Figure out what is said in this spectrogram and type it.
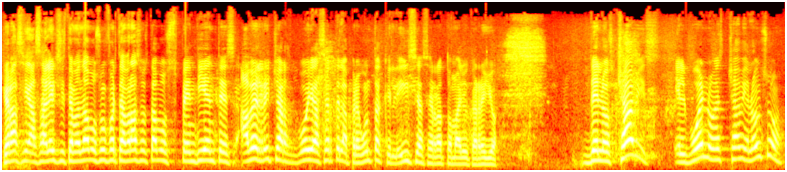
Gracias, Alexis. Te mandamos un fuerte abrazo. Estamos pendientes. A ver, Richard, voy a hacerte la pregunta que le hice hace rato a Mario Carrillo de los Chavis, ¿el bueno es Xavi Alonso?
